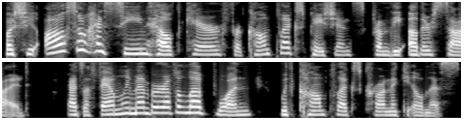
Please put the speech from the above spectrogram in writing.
but she also has seen healthcare for complex patients from the other side as a family member of a loved one with complex chronic illness.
